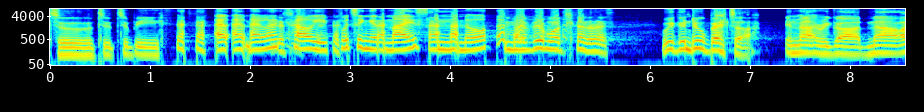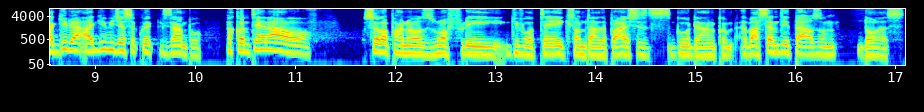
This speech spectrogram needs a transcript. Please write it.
To to to be I, I, I like how you're putting it nice and you know. a bit more generous. We can do better in that regard. Now, I'll give you I'll give you just a quick example. A container of solar panels, roughly give or take, sometimes the prices go down about seventy thousand dollars.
